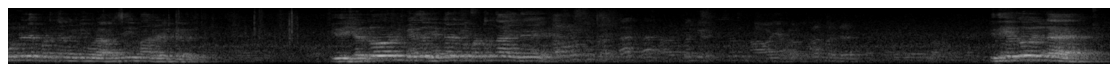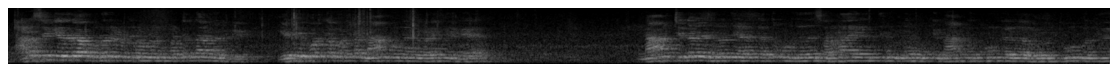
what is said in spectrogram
முன்னிலைப்படுத்த வேண்டிய ஒரு அவசியமாக இருக்கிறது. இது எல்லோரும் ஏதோ எங்களுக்கு மட்டும்தான் இது. இது ஏதோ இந்த அரசுக்கு எதிராக குரல் எழுப்புறவங்களுக்கு மட்டும்தான் இருக்கு. என்னை பொறுத்த மட்டும் நான் ஒன்று விளங்கியிருக்கேன். நான் சின்ன வயசுல இருந்து எனக்கு கற்றுக் கொடுத்தது சரணாயகத்தின் மிக முக்கிய நான்கு தூண்கள் ஒரு தூண் வந்து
